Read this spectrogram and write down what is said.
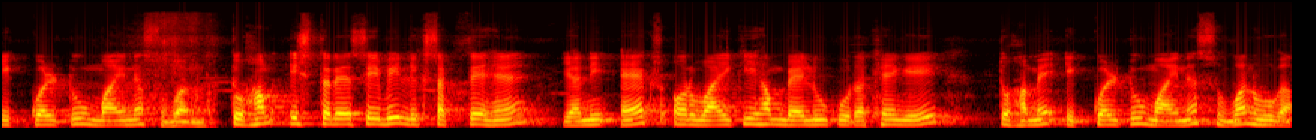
equal to minus one. तो हम इस तरह से भी लिख सकते हैं, यानी एक्स और वाई की हम वैल्यू को रखेंगे तो हमें इक्वल टू माइनस वन होगा।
